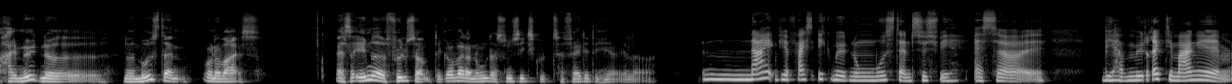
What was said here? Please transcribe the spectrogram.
Har I mødt noget, noget modstand undervejs? Altså emnet er følsomt. Det kan godt være, der er nogen, der synes, I ikke skulle tage fat i det her, eller... Nej, vi har faktisk ikke mødt nogen modstand, synes vi. Altså, øh, vi har mødt rigtig mange øh,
